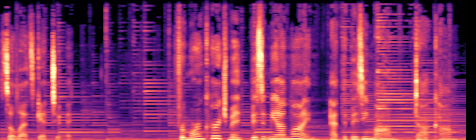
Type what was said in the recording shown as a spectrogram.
so let's get to it. For more encouragement, visit me online at thebusymom.com.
